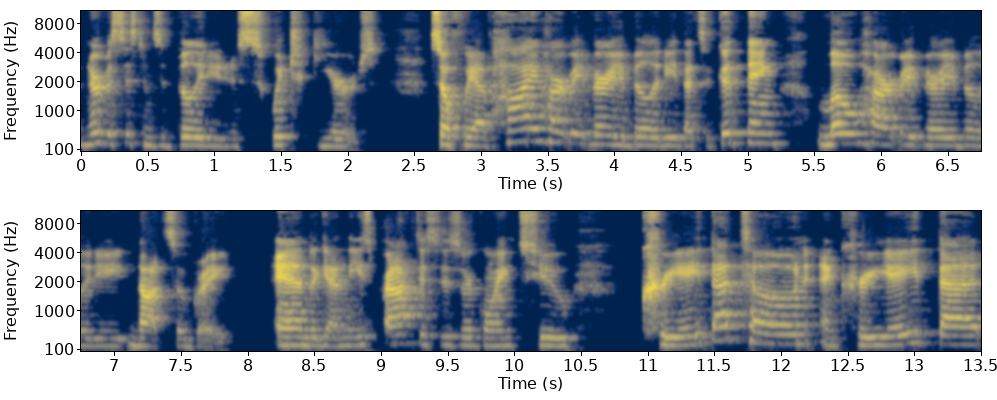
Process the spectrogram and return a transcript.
nervous system's ability to switch gears. So if we have high heart rate variability, that's a good thing. Low heart rate variability, not so great. And again, these practices are going to create that tone and create that,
